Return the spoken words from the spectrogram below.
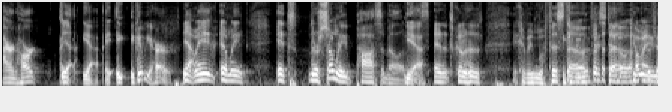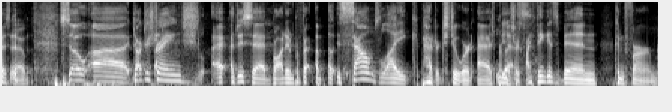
Iron Heart. Yeah. yeah. It, it could be her. Yeah, I mean, I mean, it's there's so many possibilities. Yeah. and it's gonna. It could be Mephisto. It Could be Mephisto. Could be mean, Mephisto. So, uh, Doctor Strange, as we said, brought in. Prof- uh, it sounds like Patrick Stewart as Professor. Yes. I think it's been confirmed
